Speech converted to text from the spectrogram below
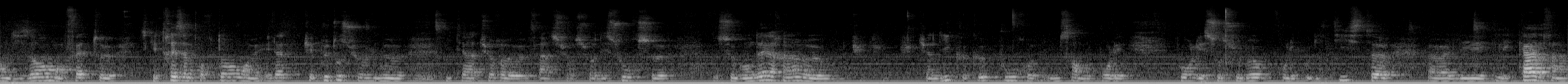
en disant en fait ce qui est très important. et là, tu es plutôt sur une littérature, enfin sur, des sources secondaires. Hein, tu, tu, indiques que pour, il me semble, pour les pour les sociologues, pour les politistes, les, les cadres hein,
